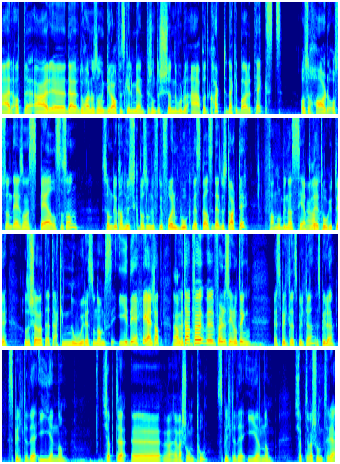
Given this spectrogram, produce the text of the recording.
er at det er, eh, det er Du har noen sånne grafiske elementer, sånn at du skjønner hvor du er på et kart. Det er ikke bare tekst. Og så har du også en del sånne spells og sånn, som du kan huske på. Som du, du får en bok med spells idet du starter. Faen, nå begynner jeg å se på Ja. dere to gutter. Og så skjønner jeg at det er ikke noe resonanse i det hele tatt. Ja. Før, før du sier noe Jeg spilte et spilte, spillet, spilte det igjennom. Kjøpte øh, versjon 2, spilte det igjennom. Kjøpte versjon 3,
